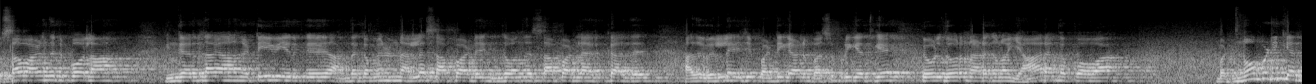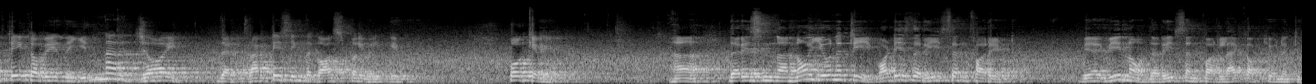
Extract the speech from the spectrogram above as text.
உஷா வாழ்ந்துட்டு போகலாம் இங்கே இருந்தால் அங்கே டிவி இருக்குது அந்த கம்யூனிட்டி நல்ல சாப்பாடு. இங்கே வந்து சாப்பாடெலாம் இருக்காது. அது வில்லேஜ் பட்டிக்காடு பஸ் பிடிக்கிறதுக்கே இவ்வளோ தூரம் நடக்கணும். யார் அங்கே போவா? But nobody can take away the inner joy that practising the gospel will give okay there is no unity what is the reason for it we know the reason for lack of unity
